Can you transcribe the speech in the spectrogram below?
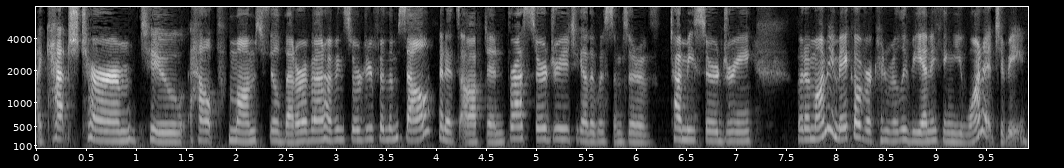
a catch term to help moms feel better about having surgery for themselves and it's often breast surgery together with some sort of tummy surgery. But a mommy makeover can really be anything you want it to be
